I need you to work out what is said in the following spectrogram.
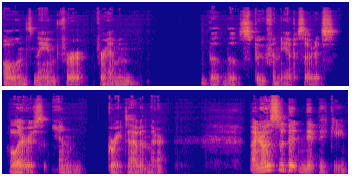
Olan's name for for him and the the spoof in the episode. It's hilarious and great to have in there. I know this is a bit nitpicky,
